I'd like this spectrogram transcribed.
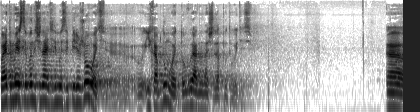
Поэтому если вы начинаете эти мысли пережевывать, э, их обдумывать, то вы однозначно запутываетесь. Э,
